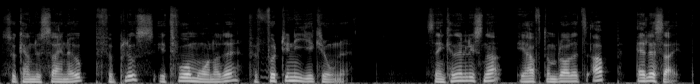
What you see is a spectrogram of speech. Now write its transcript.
så kan du signa upp för Plus i två månader för 49 kronor. Sen kan du lyssna i Aftonbladets app eller sajt.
